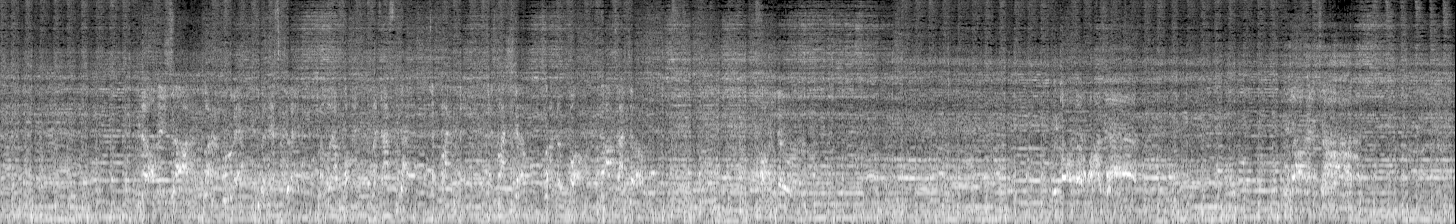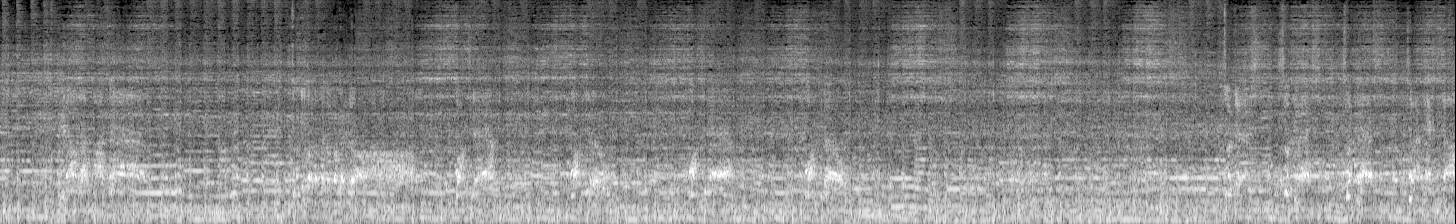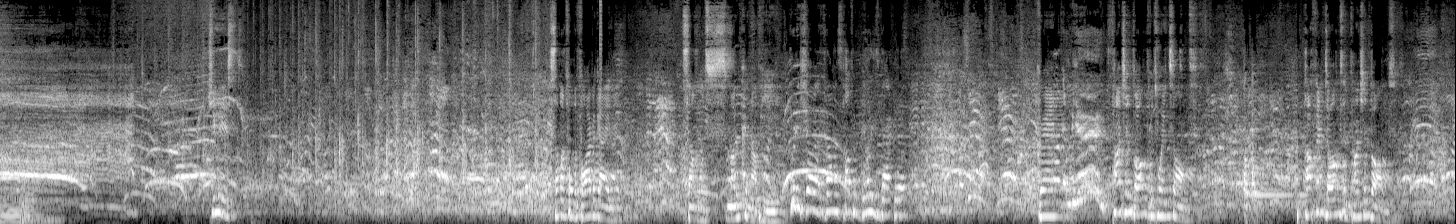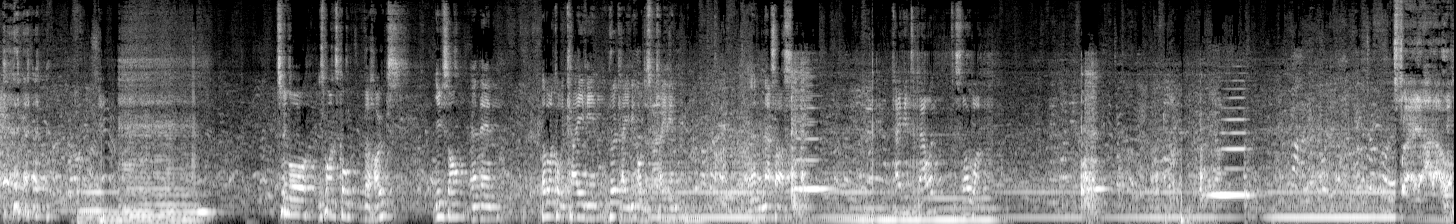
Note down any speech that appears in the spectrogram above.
Cheers. Someone call the fire brigade. Something's smoking up here. Pretty sure our drummer's hopping Billy's back there. Cheers. Grant, punch and bongs between songs. Puffin' dongs and punching bongs. Two more. This one's called The Hoax, new song, and then another one called The Cave In, The Cave In, or just Cave In. And that's us. Cave In's a ballad, it's a slow one. Straight out of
